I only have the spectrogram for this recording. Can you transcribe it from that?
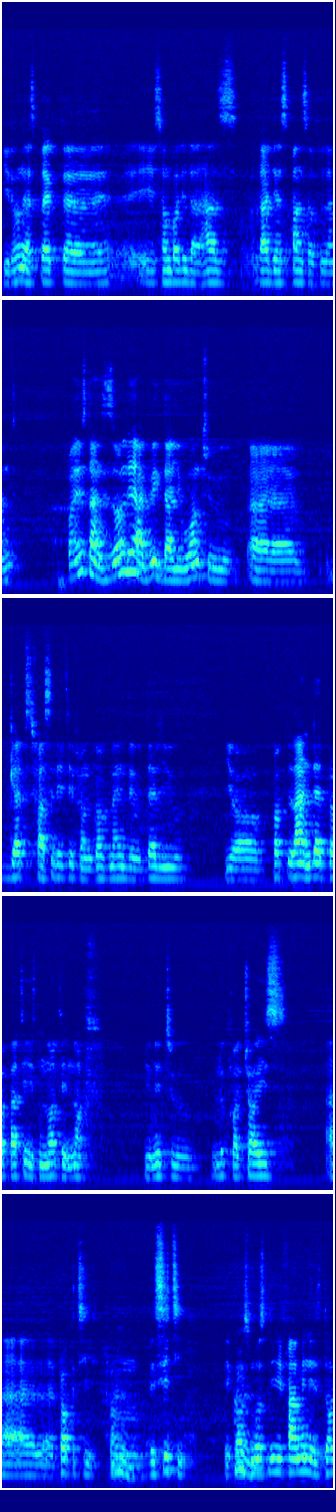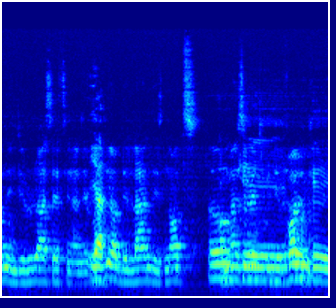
You don't expect uh, somebody that has large expanse of land. For instance, it's only agri that you want to uh, get facility from government. They will tell you your prop- landed property is not enough. You need to look for choice uh, property from the city because mostly farming is done in the rural setting and the Yeah. value of the land is not commensurate with the volume. okay,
